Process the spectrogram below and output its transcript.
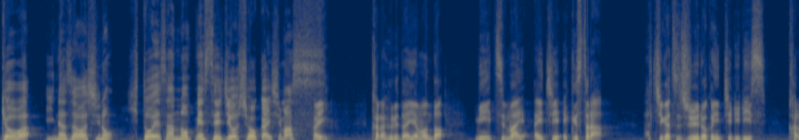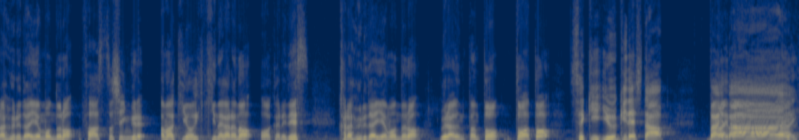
今日は稲沢市のひとえさんのメッセージを紹介します。はい。カラフルダイヤモンド Meets My 愛知エクストラ8月16日リリース。カラフルダイヤモンドのファーストシングル「アマキュン」を聴きながらのお別れです。カラフルダイヤモンドのブラウン担当とわと関ゆうきでした。バイババイバイ。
